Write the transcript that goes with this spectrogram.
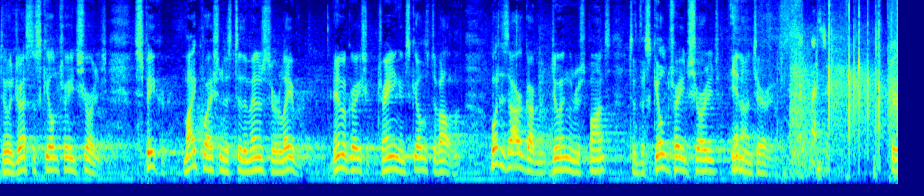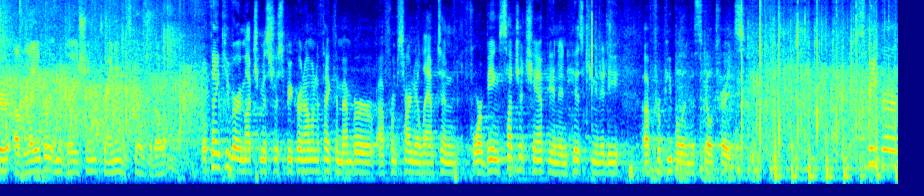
to address the skilled trade shortage. Speaker, my question is to the Minister of Labour, Immigration, Training and Skills Development. What is our government doing in response to the skilled trade shortage in Ontario? Great question. Minister of Labour, Immigration, Training and Skills Development. Well, thank you very much, Mr. Speaker, and I want to thank the member uh, from Sarnia-Lambton for being such a champion in his community uh, for people in the skilled trades. Speaker,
